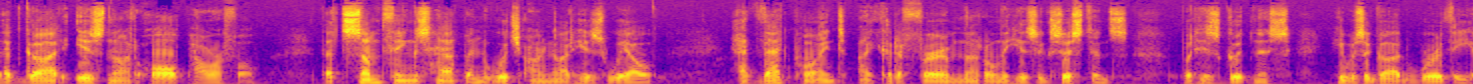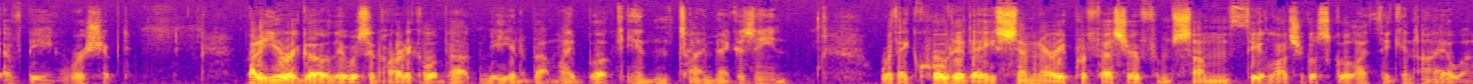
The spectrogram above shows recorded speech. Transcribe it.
that God is not all powerful, that some things happen which are not his will, at that point, I could affirm not only his existence, but his goodness. He was a God worthy of being worshipped. About a year ago, there was an article about me and about my book in Time magazine where they quoted a seminary professor from some theological school, I think in Iowa,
